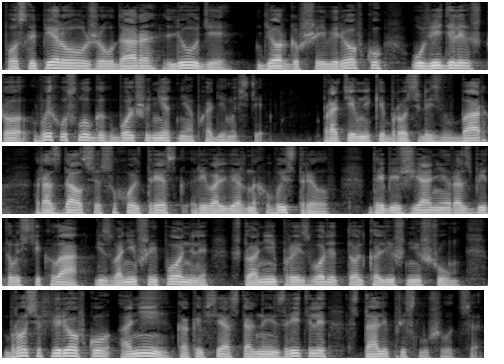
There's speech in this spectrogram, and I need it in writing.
После первого же удара люди, дергавшие веревку, увидели, что в их услугах больше нет необходимости. Противники бросились в бар, раздался сухой треск револьверных выстрелов, дребезжание разбитого стекла, и звонившие поняли, что они производят только лишний шум. Бросив веревку, они, как и все остальные зрители, стали прислушиваться.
